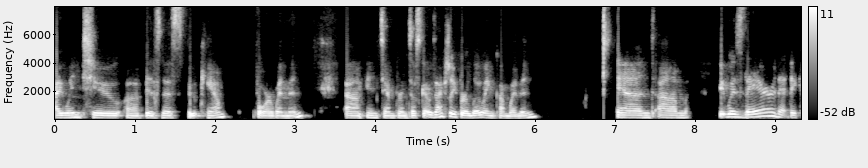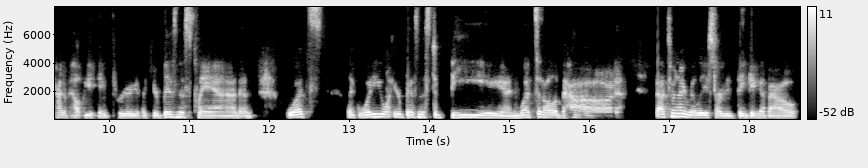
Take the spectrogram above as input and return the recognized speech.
I went to a business boot camp for women um, in San Francisco. It was actually for low income women. And um, it was there that they kind of help you think through like your business plan and what's like, what do you want your business to be and what's it all about? And that's when I really started thinking about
